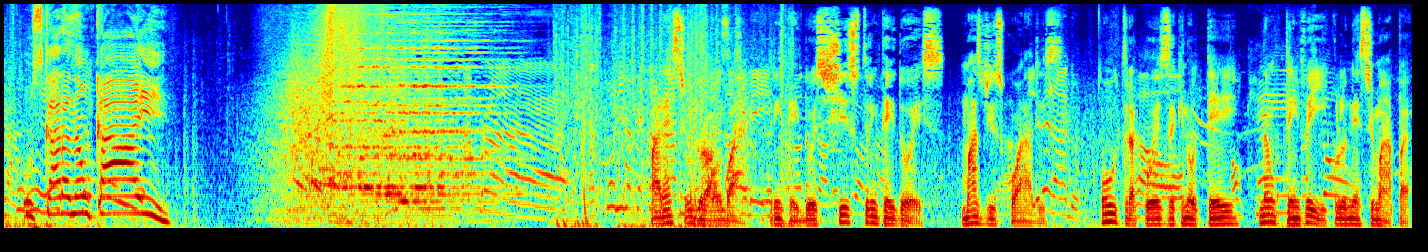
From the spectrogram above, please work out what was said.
cara. Os caras não caem. Parece um Gromba Aí. 32x32, mas de squads. Outra coisa que notei, não tem veículo nesse mapa.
